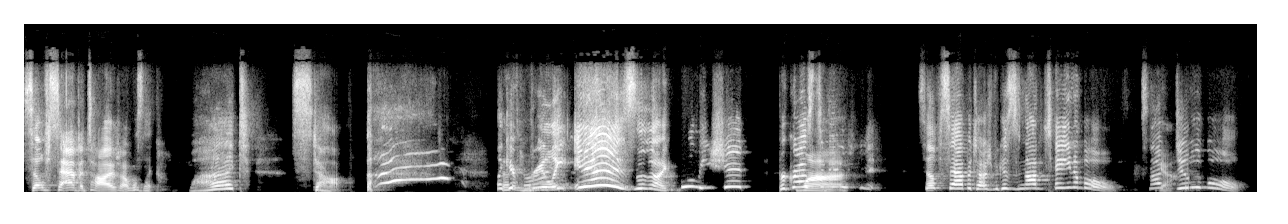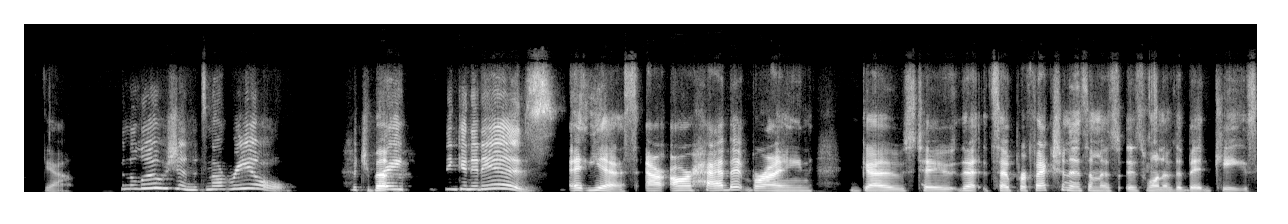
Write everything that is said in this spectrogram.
self sabotage, I was like, what? Stop. like That's it right. really is. It's like, holy shit, procrastination, self sabotage because it's not attainable. It's not yeah. doable. Yeah. It's an illusion. It's not real. But your but, brain thinking it is. Uh, yes, our our habit brain goes to that so perfectionism is is one of the big keys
